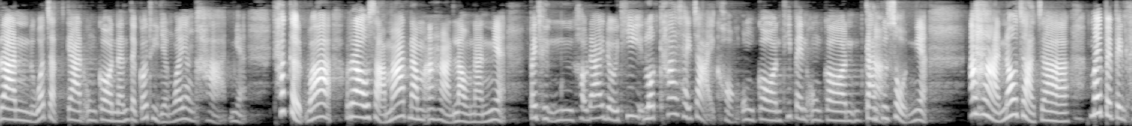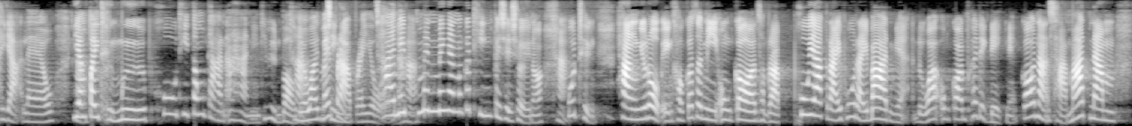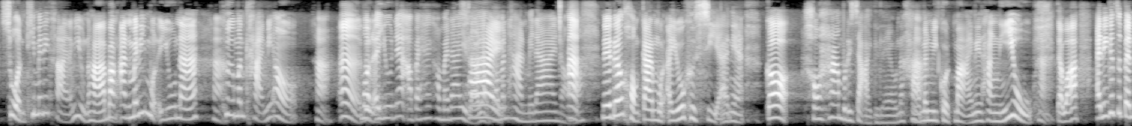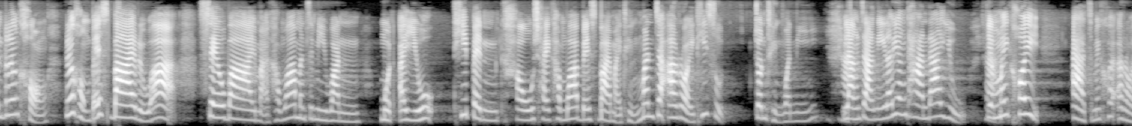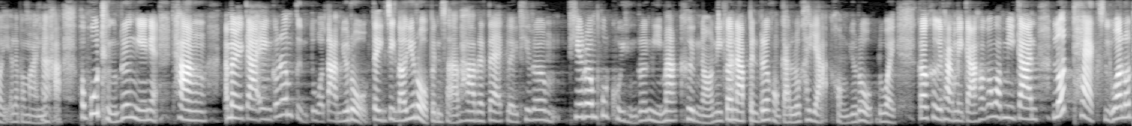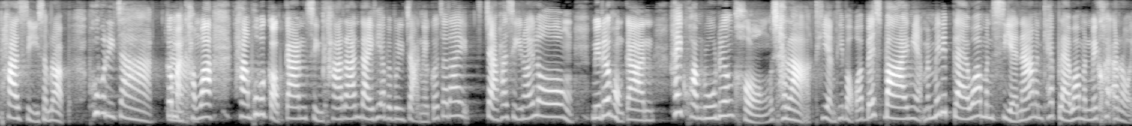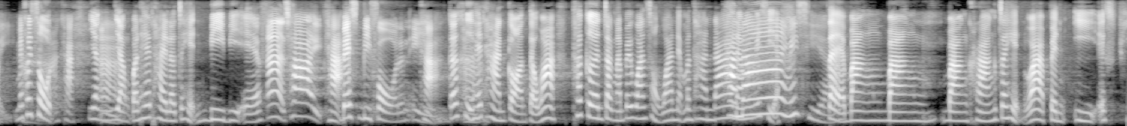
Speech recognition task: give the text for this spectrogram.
รันหรือว่าจัดการองค์กรนั้น แต่ก็ถือยังว่ายังขาดเนี่ยถ้าเกิดว่าเราสามารถนำอาหารเหล่านั้นเนี่ยไปถึงมือเขาได้โดยที่ลดค่าใช้จ่ายขององค์กรที่เป็นองค์กรการกุศลเนี่ย อาหารนอกจากจะไม่ไปเป็นขยะแล้ว ยังไปถึงมือผู้ที่ต้องการอาหารอย่างที่พี่หยุนบอกค่ะด้วยว่าไม่จริงเปล่าประโยชน์ใช่ไม่นะคะไม่ไม่งั้นมันก็ทิ้งไปเฉยๆเนาะค่ะพูดถึงทางยุโรปเองเขาก็จะมีองค์กรสำหรับผู้ยากไร้ผู้ไร้บ้านเนี่ยหรือว่าองค์กรเพื่อเด็กๆเนี่ยก็น่ะสามารถนำส่วนที่ไม่ได้ขายนะพี่หยุนนะคะ บางอันไม่ได้หมดอายุนะค่ะคือมันขายไม่ออกค่ะเออหมดอายุเนี่ยเอาไปให้เขาไม่ได้อยู่ใช่แล้วแหละเพราะมันทานไม่ได้เนาะอะในเรื่องของการหมดอายุคือเสียเนี่ยก็ เขาห้ามบริจาคอยู่แล้วนะคะค่ะมันมีกฎหมายในทางนี้อยู่ค่ะแต่ว่าอันนี้ก็จะเป็นเรื่องของเรื่องของ best buy หรือว่า sell buy หมายความว่ามันจะมีวันหมดอายุที่เป็นเขาใช้คำว่า best buy หมายถึง มันจะอร่อยที่สุดจนถึงวันนี้ค่ะหลังจากนี้แล้วยังทานได้อยู่ค่ะยังไม่ค่อย อาจจะไม่ค่อยอร่อยอะไรประมาณนี้ค่ะค่ะพอพูดถึงเรื่องนี้เนี่ยทางอเมริกาเองก็เริ่มตื่นตัวตามยุโรป แต่จริงๆแล้วยุโรปเป็นสหภาพแรก ๆ เลยที่เริ่มที่เริ่มพูดคุยถึงเรื่องนี้มากขึ้นเนาะนี่ก็นับเป็นเรื่องของการลดขยะของยุโรปด้วย ก็คือทางอเมริกาเขาก็ว่ามีการลด tax หรือว่าลดภาษีสำหรับผู้บริจาค ก็หมายความว่าทางผู้ประกอบการสินค้าร้านใดที่เอาไปบริจาคเนี่ยก็จะได้จ่ายภาษีน้อยลง มีเรื่องของการให้ความรู้เรื่องของฉลากที่อย่างที่บอกว่า best buy เนี่ยมันไม่ได้แปลว่ามันเสียนะ มันแค่แปลว่ามันไม่ค่อยอร่อย ไม่ค่อยสดค่ะ อย่างอ่าอย่างประเทศไทยเราจะเห็น BBF อ่าใช่ค่ะ best before นั่นเองค่ะ ก็คือให้ทานก่อนแต่ว่าถ้าเกินจากนั้นไปวันสองวันเนี่ยมันทานได้ทานนะได้มันไม่เสียไม่เสีย แต่บางบางบางครั้งจะเห็นว่าเป็น EXP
